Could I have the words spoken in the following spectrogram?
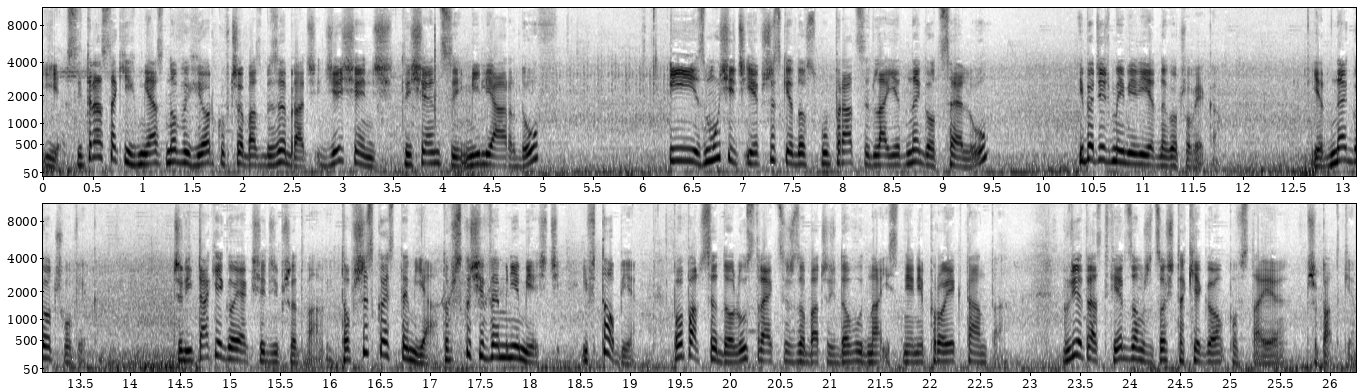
jest. I teraz takich miast, Nowych Jorków trzeba by zebrać 10 tysięcy miliardów i zmusić je wszystkie do współpracy dla jednego celu i będziemy mieli jednego człowieka. Jednego człowieka. Czyli takiego, jak siedzi przed wami. To wszystko jestem ja. To wszystko się we mnie mieści. I w tobie. Popatrz sobie do lustra, jak chcesz zobaczyć dowód na istnienie projektanta. Ludzie teraz twierdzą, że coś takiego powstaje przypadkiem.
